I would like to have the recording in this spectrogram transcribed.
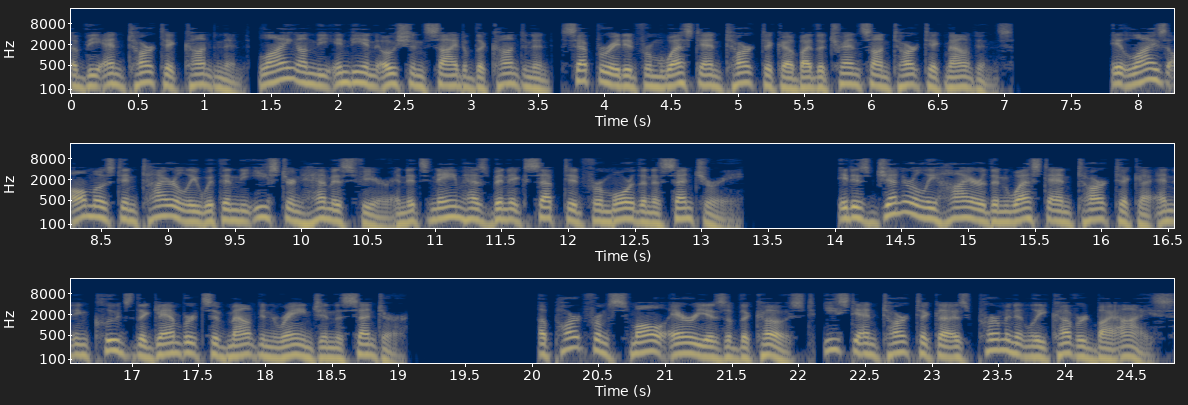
of the Antarctic continent, lying on the Indian Ocean side of the continent, separated from West Antarctica by the Transantarctic Mountains. It lies almost entirely within the Eastern Hemisphere and its name has been accepted for more than a century. It is generally higher than West Antarctica and includes the Gamburtsev mountain range in the center. Apart from small areas of the coast, East Antarctica is permanently covered by ice.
